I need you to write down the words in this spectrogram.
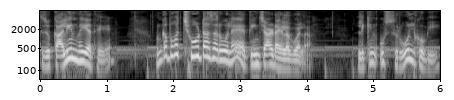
तो जो कालीन भैया थे, उनका बहुत छोटा सा रोल है तीन चार डायलॉग वाला। लेकिन उस रोल को भी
